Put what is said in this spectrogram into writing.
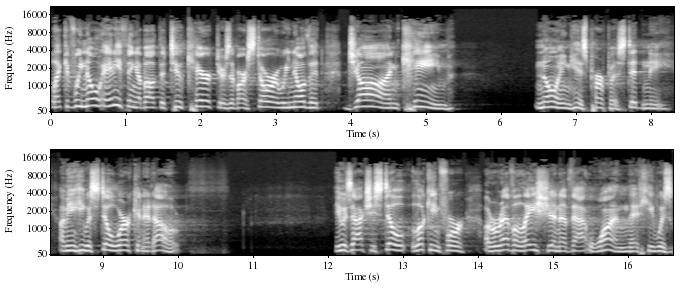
like if we know anything about the two characters of our story, we know that John came knowing his purpose, didn't he? I mean, he was still working it out. He was actually still looking for a revelation of that one that he was,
